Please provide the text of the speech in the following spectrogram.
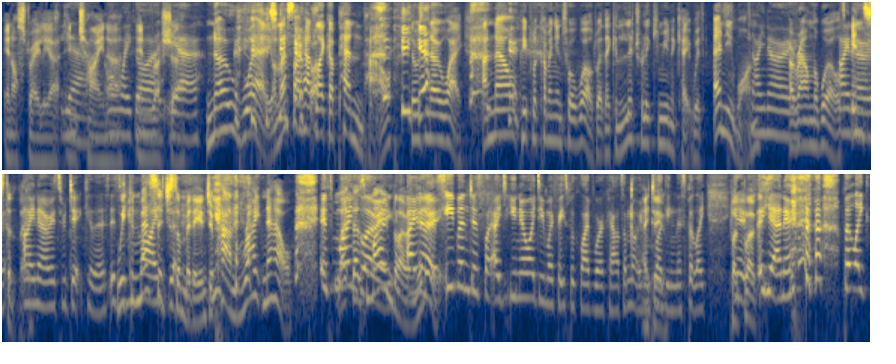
in Australia, Yeah. in China, Oh my in Russia. yeah. No way, unless I had like a pen pal. There was Yeah. no way. And now people are coming into a world where they can literally communicate with anyone I know. around the world I know. instantly. I know it's ridiculous. It's We can message somebody in Japan right now. It's Like, mind that's blowing. mind-blowing, I know. Even just like I, you know, I do my Facebook Live workouts. I'm not even plugging this, but like, Plug, you know, plug. yeah, I know. but like,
